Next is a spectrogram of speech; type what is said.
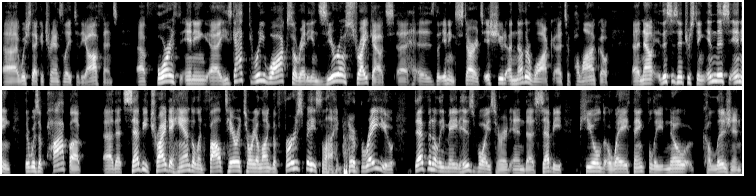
Uh, I wish that could translate to the offense. Uh, fourth inning, uh, he's got three walks already and zero strikeouts uh, as the inning starts. Issued another walk uh, to Polanco. Uh, now, this is interesting. In this inning, there was a pop up uh, that Seby tried to handle in foul territory along the first baseline, but Abreu definitely made his voice heard, and Seby peeled away. Thankfully, no collision.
